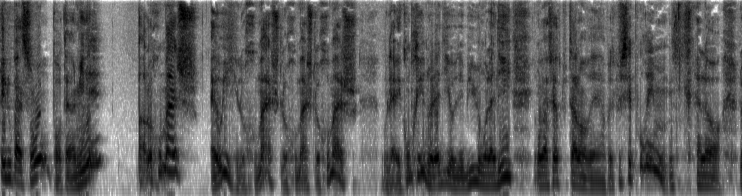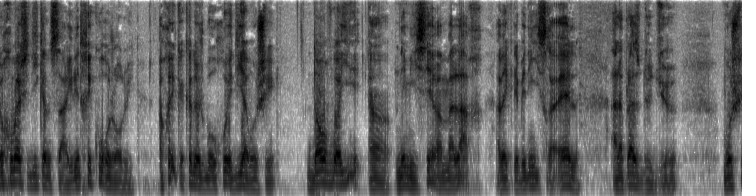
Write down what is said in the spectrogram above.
Et nous passons, pour terminer, par le Chumash. Eh oui, le Chumash, le Chumash, le Chumash. Vous l'avez compris, on l'a dit au début, on l'a dit, on va faire tout à l'envers, parce que c'est pour him. Alors, le Chumash, il dit comme ça, il est très court aujourd'hui. Après, Kakadosh Baruch est dit à Moshe d'envoyer un émissaire, un malach, avec les bénis Israël, à la place de Dieu. Moshe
